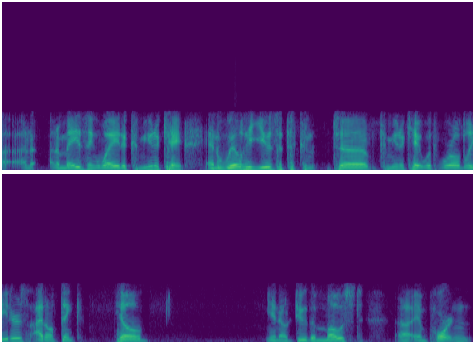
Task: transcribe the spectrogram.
an, an amazing way to communicate. And will he use it to con- to communicate with world leaders? I don't think he'll, you know, do the most uh, important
